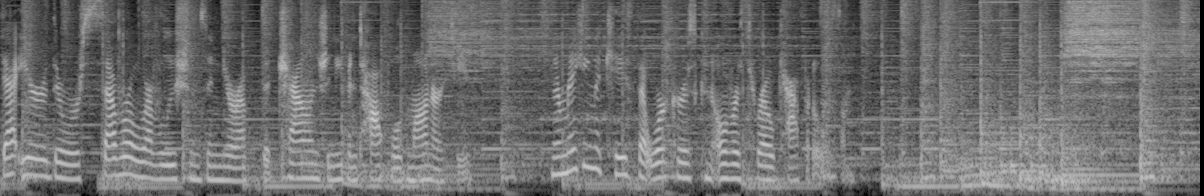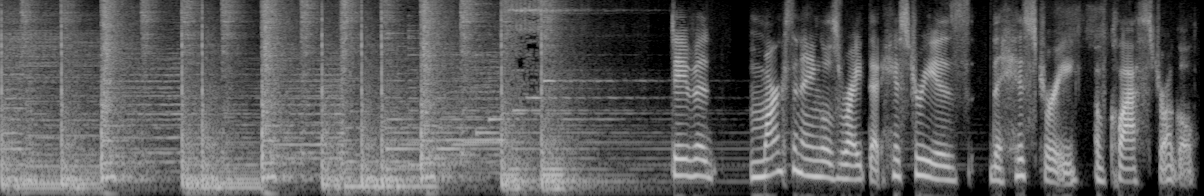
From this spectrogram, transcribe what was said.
That year, there were several revolutions in Europe that challenged and even toppled monarchies. They're making the case that workers can overthrow capitalism. David, Marx and Engels write that history is the history of class struggle.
